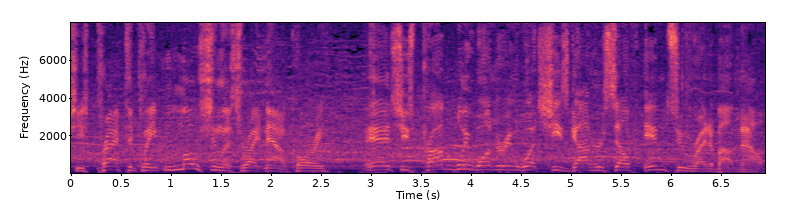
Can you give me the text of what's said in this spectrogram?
She's practically motionless right now, Corey. And she's probably wondering what she's got herself into right about now.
